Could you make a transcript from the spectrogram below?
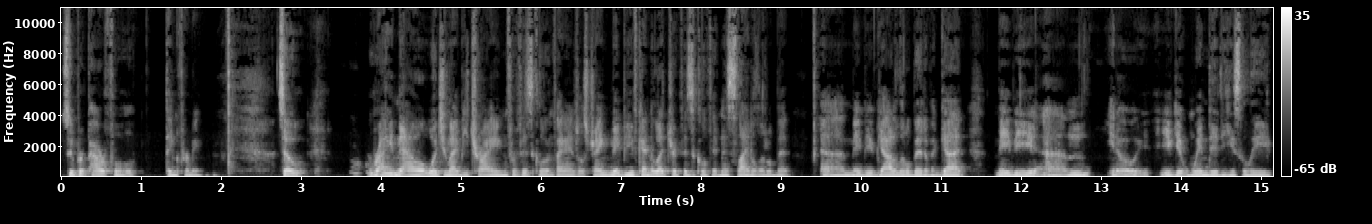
super powerful thing for me. So right now, what you might be trying for physical and financial strength, maybe you've kind of let your physical fitness slide a little bit. Uh, maybe you've got a little bit of a gut. Maybe, um, you know, you get winded easily.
